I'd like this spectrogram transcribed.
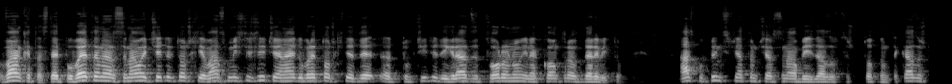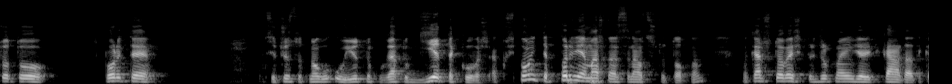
Ванката. След победата на Арсенал и 4 точки аванс, мислиш ли, че е най-добре точките топчите да играят затворено и на контра в дербито? Аз по принцип смятам, че Арсенал би излязъл срещу Тотнам така, защото спорите се чувстват много уютно, когато ги атакуваш. Ако си помните първия мач на Арсенал срещу Тотнам, макар че той беше при друг менеджер и така нататък,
